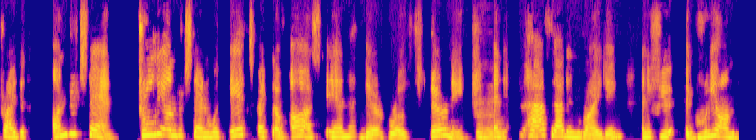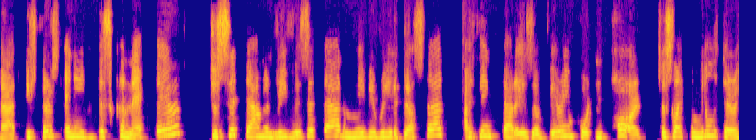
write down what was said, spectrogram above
try to understand truly understand what they expect of us in their growth journey Mhm. and if you have that in writing, and if you agree on that, if there's any disconnect there, to sit down and revisit that and maybe readjust that, I think that is a very important part. Just like the military,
